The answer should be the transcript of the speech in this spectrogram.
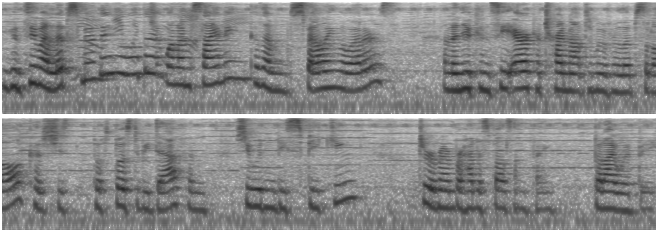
You can see my lips moving a little bit when I'm signing because I'm spelling the letters. And then you can see Erica try not to move her lips at all because she's supposed to be deaf and she wouldn't be speaking to remember how to spell something. But I would be.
